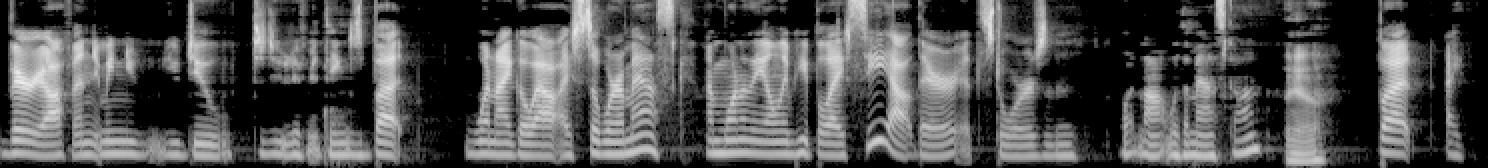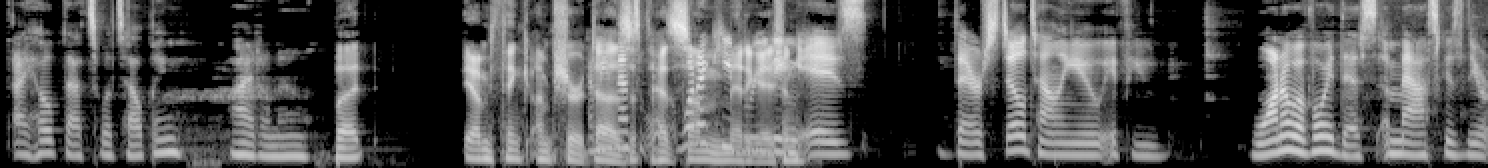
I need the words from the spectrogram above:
very often. I mean, you you do to do different things, but when I go out, I still wear a mask. I'm one of the only people I see out there at stores and whatnot with a mask on. yeah, But I hope that's what's helping. I don't know. but yeah, I'm think I'm sure it I mean, does. it has what some I keep mitigation. reading is they're still telling you if you want to avoid this, a mask is the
